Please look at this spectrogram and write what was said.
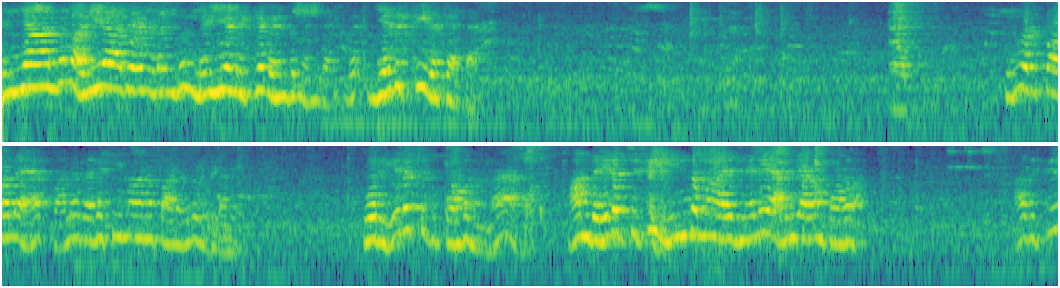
எஞ்ஞாண்டும் அழியாதே மெய்யளிக்க வேண்டும் என்ற. எதுக்கு இதை கேட்டார்? திருவருப்பால பல ரகசியமான பாடல்கள் உள்ளன. ஒரு இடத்துக்கு போகணும்னா அந்த இடத்துக்கு இந்த மாதிரி நிலையை அறிஞ்சாலும் போகலாம். அதுக்கு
